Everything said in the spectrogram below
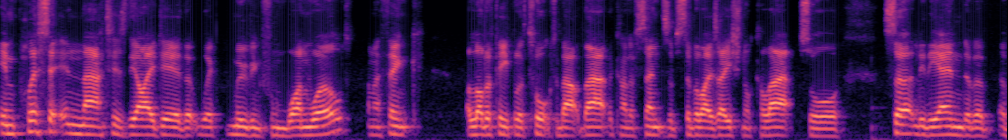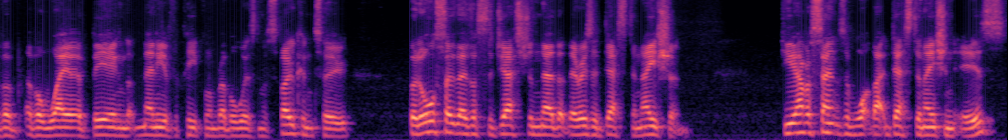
implicit in that is the idea that we're moving from one world. And I think a lot of people have talked about that the kind of sense of civilizational collapse or certainly the end of a, of a, of a way of being that many of the people in Rebel Wisdom have spoken to. But also, there's a suggestion there that there is a destination. Do you have a sense of what that destination is?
